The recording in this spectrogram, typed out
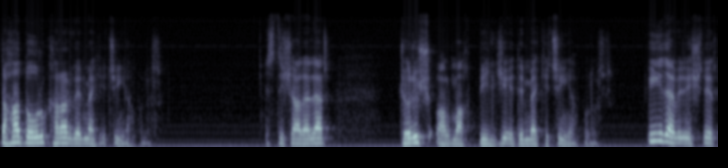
Daha doğru karar vermek için yapılır. İstişareler görüş almak, bilgi edinmek için yapılır. İyi de bir iştir.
